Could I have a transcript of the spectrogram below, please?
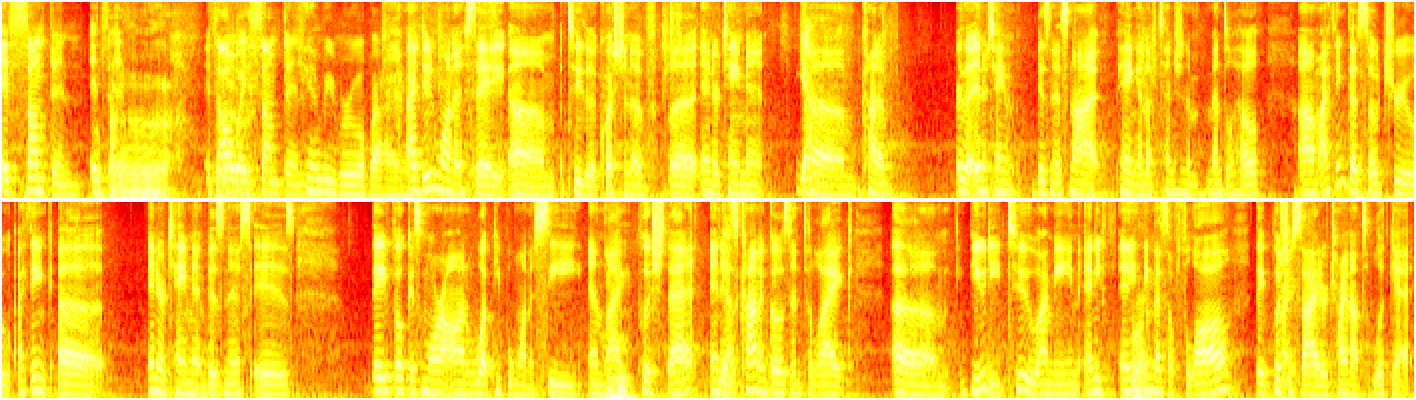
it's something. It's it's, Uh, whatever. always something. Can be ruled by. I did want to say um, to the question of the entertainment, Yeah. um, kind of, or the entertainment business not paying enough attention to mental health. Um, I think that's so true. I think uh, entertainment business is they focus more on what people want to see and like Mm-hmm. push that, and Yeah. it's kind of goes into like um, beauty too. I mean, any anything Right. that's a flaw, they push Right. aside or try not to look at,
